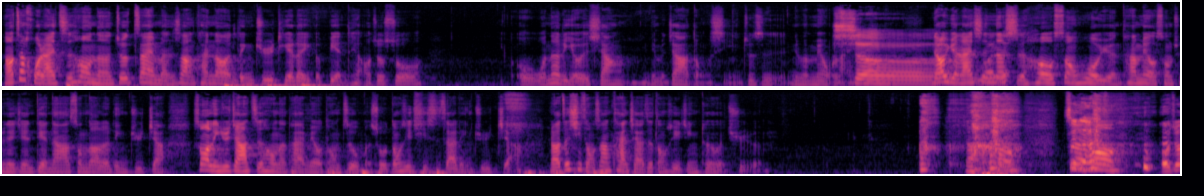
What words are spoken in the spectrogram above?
然后再回来之后呢，就在门上看到邻居贴了一个便条，就说。哦，我那里有一箱你们家的东西，就是你们没有来。So, 然后原来是那时候送货员他没有送去那间店，但他送到了邻居家。送到邻居家之后呢，他也没有通知我们说东西其实在邻居家。然后在系统上看起来这东西已经退回去了。然后最后我就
